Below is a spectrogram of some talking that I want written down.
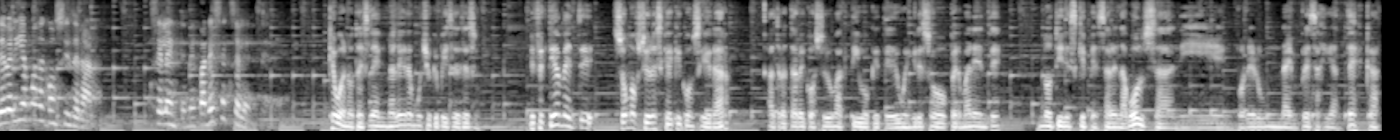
deberíamos de considerar. Excelente, me parece excelente. Qué bueno, Teslen, me alegra mucho que pienses eso. Efectivamente, son opciones que hay que considerar al tratar de construir un activo que te dé un ingreso permanente no tienes que pensar en la bolsa ni en poner una empresa gigantesca.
